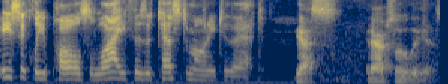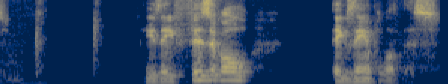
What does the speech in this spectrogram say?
Basically, Paul's life is a testimony to that. Yes, it absolutely is. He's a physical example of this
